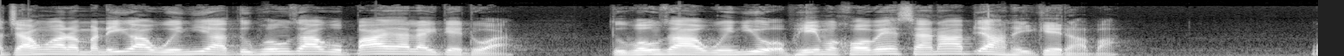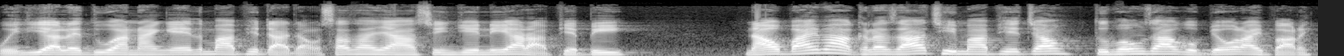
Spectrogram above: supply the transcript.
အကြောင်းကတော့မနေ့ကဝင်းကြီးကသူ့ဖုံးစားကိုပါရလိုက်တဲ့အတွက်သူ့ဖုံးစားဝင်းကြီးကိုအဖေမခေါ်ဘဲဆန္ဒပြနေခဲ့တာပါဝင်းကြီးကလည်းသူဟာနိုင်ငံသမားဖြစ်တာကြောင့်ဆဆရာဆင်ကျင်နေရတာဖြစ်ပြီးနောက်ပိုင်းမှာကလစားချီမှာဖြစ်ကြောင်းသူဖုံးစားကိုပြောလိုက်ပါတယ်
